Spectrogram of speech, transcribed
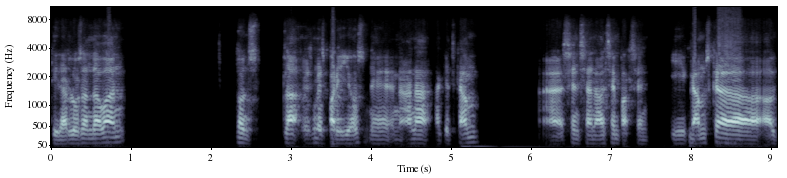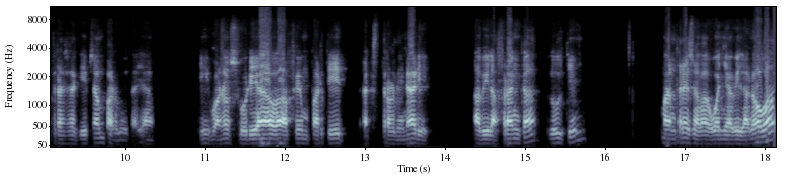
tirar-los endavant, doncs, clar, és més perillós anar a aquest camp eh, sense anar al 100%. I camps que altres equips han perdut allà. I, bueno, Súria va fer un partit extraordinari a Vilafranca, l'últim. Manresa va guanyar Vilanova,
